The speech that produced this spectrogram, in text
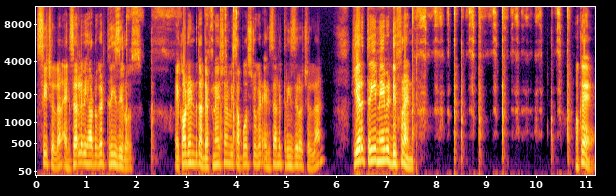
See children, exactly we have to get 3 zeros. According to the definition, we supposed to get exactly 3 zero children. Here 3 may be different. Okay.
